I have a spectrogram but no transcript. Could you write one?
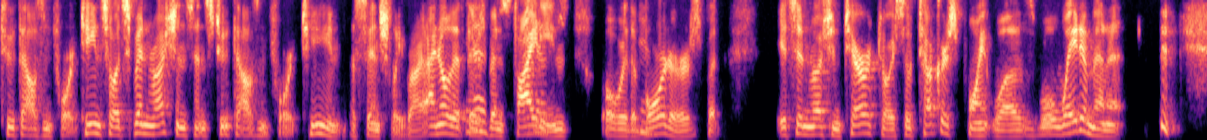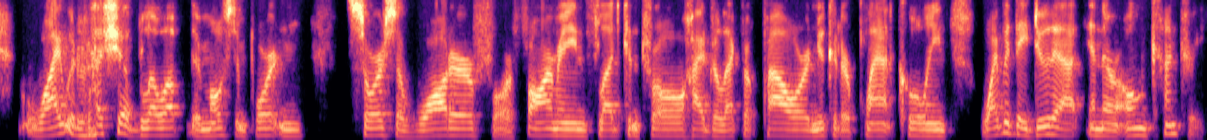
2014. So it's been Russian since 2014, essentially, right? I know that there's yes, been fighting yes. over the yeah. borders, but it's in Russian territory. So Tucker's point was, well, wait a minute why would Russia blow up their most important source of water for farming, flood control, hydroelectric power, nuclear plant cooling? Why would they do that in their own country?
